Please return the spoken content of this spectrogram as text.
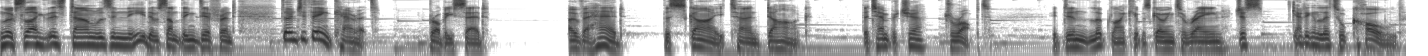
Looks like this town was in need of something different, don't you think, Carrot? Robbie said. Overhead, the sky turned dark. The temperature dropped. It didn't look like it was going to rain, just getting a little cold.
